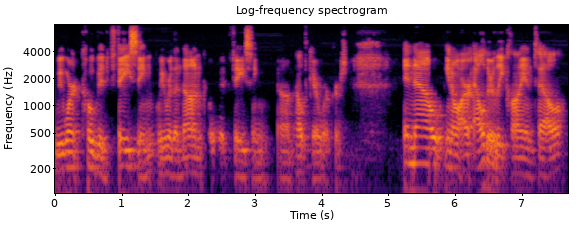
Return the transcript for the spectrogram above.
we weren't COVID facing. We were the non-COVID facing um, healthcare workers and now you know our elderly clientele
